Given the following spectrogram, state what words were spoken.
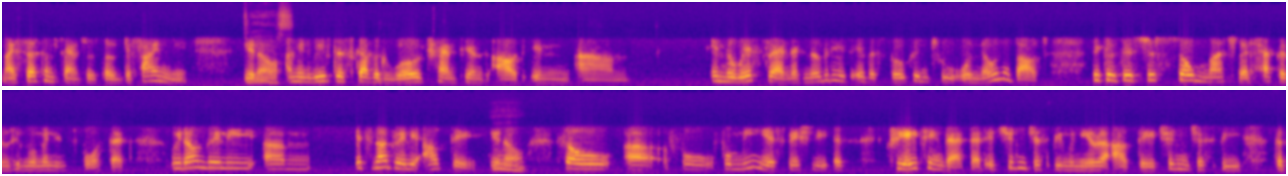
my circumstances don't define me. You yes. know, I mean, we've discovered world champions out in um, in the West Rand that nobody has ever spoken to or known about because there's just so much that happens in women in sport that we don't really um it's not really out there you mm. know? So uh for for me especially it's creating that that it shouldn't just be Moonira out there. It shouldn't just be the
